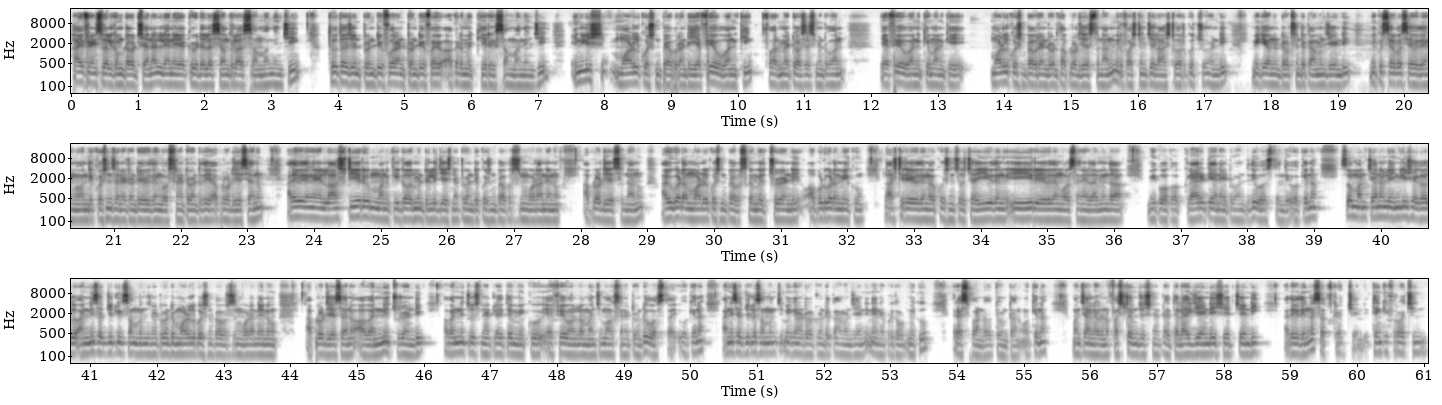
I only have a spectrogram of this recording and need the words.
Hi friends welcome to our channel నేను ఈ యొక్క వీడియోలో సెవెంత్ క్లాస్ సంబంధించి two thousand twenty four and twenty five academic ఇయర్కి సంబంధించి ఇంగ్లీష్ మోడల్ క్వశ్చన్ పేపర్ అంటే ఎఫ్ఏ వన్కి ఫార్మేటివ్ అసెస్మెంట్ వన్ ఎఫ్ఏ వన్కి మనకి మోడల్ క్వశ్చన్ పేపర్ అనేటువంటిది అప్లోడ్ చేస్తున్నాను. మీరు ఫస్ట్ నుంచి లాస్ట్ వరకు చూడండి. మీకు ఏమైనా డౌట్స్ ఉంటే కామెంట్ చేయండి. మీకు సిలబస్ ఏ విధంగా ఉంది క్వశ్చన్స్ అనేటువంటి ఏ విధంగా వస్తున్నటువంటిది అప్లోడ్ చేశాను. అదేవిధంగా నేను లాస్ట్ ఇయర్ మనకి గవర్నమెంట్ రిలీజ్ చేసినటువంటి క్వశ్చన్ పేపర్స్ని కూడా నేను అప్లోడ్ చేస్తున్నాను. అవి కూడా మోడల్ క్వశ్చన్ పేపర్స్గా మీరు చూడండి. అప్పుడు కూడా మీకు లాస్ట్ ఇయర్ ఏ విధంగా క్వశ్చన్స్ వచ్చాయి ఈ విధంగా ఈ ఇయర్ ఏ విధంగా వస్తాయనే దాని మీద మీకు ఒక క్లారిటీ అనేటువంటిది వస్తుంది. ఓకేనా? సో మన ఛానల్లో ఇంగ్లీషే కాదు అన్ని సబ్జెక్టులకు సంబంధించినటువంటి మోడల్ క్వశ్చన్ పేపర్స్ని కూడా నేను నేను అప్లోడ్ చేశాను. అవన్నీ చూడండి. అవన్నీ చూసినట్లయితే మీకు ఎఫ్ఏ వన్లో మంచి మార్క్స్ అనేటువంటివి వస్తాయి. ఓకేనా? అన్ని సబ్జెక్టులకు సంబంధించి మీకు ఏమైనా డౌట్ ఉంటే కామెంట్ చేయండి. నేను ఎప్పటికప్పుడు మీకు రెస్పాండ్ అవుతూ ఉంటాను. ఓకేనా? మన ఛానల్ ఎవరైనా ఫస్ట్ టైం చూసినట్లయితే లైక్ చేయండి షేర్ చేయండి. అదేవిధంగా సబ్స్క్రైబ్ చేయండి. Thank you for watching.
